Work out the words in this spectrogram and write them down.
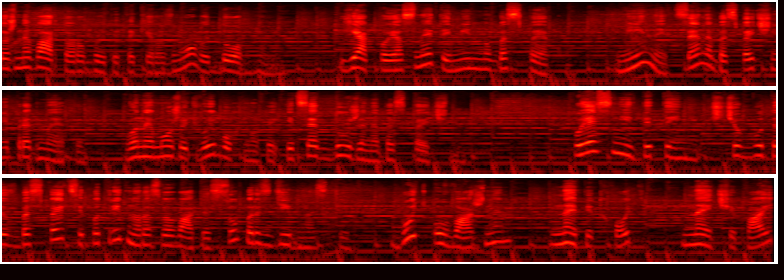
тож не варто робити такі розмови довгими. Як пояснити мінну безпеку? Міни це небезпечні предмети. Вони можуть вибухнути і це дуже небезпечно. Поясніть дитині, щоб бути в безпеці, потрібно розвивати суперздібності. Будь уважним, не підходь, не чіпай,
